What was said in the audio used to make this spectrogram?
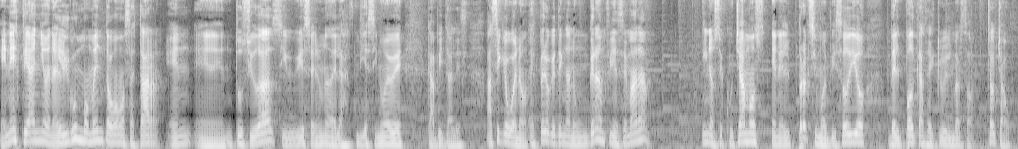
en este año en algún momento vamos a estar en, en, tu ciudad si vivís en una de las 19 capitales. Así que bueno, espero que tengan un gran fin de semana y nos escuchamos en el próximo episodio del podcast del Club Inversor. Chau chau.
